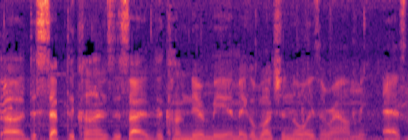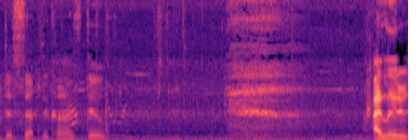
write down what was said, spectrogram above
Uh, decepticons decided to come near me and make a bunch of noise around me as decepticons do. I later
